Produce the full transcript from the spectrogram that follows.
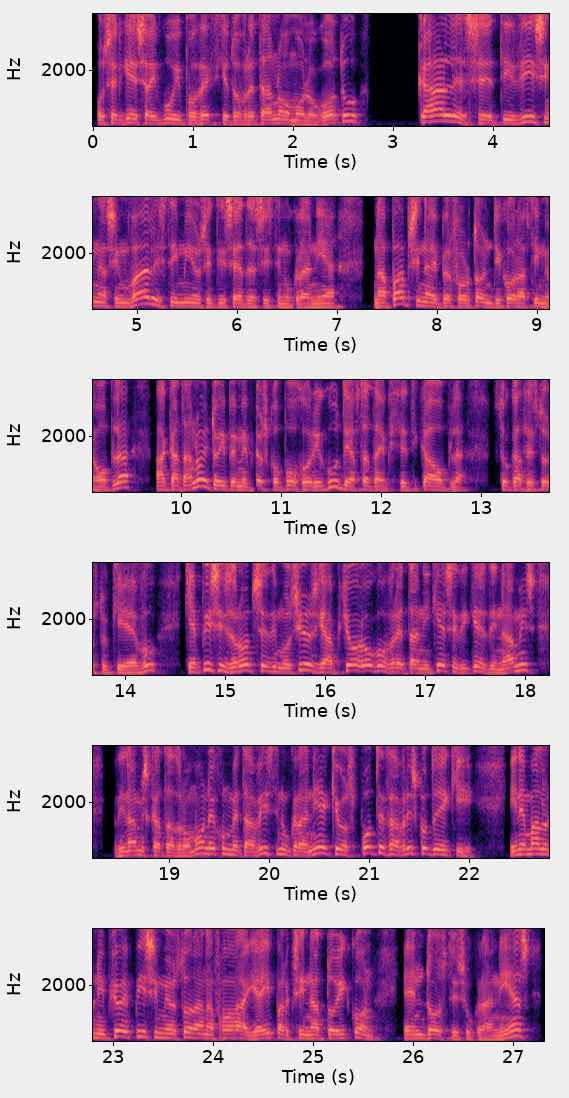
ο Σεργέη Σαϊγκού, υποδέχτηκε το Βρετανό ομολογό του κάλεσε τη Δύση να συμβάλλει στη μείωση της έντασης στην Ουκρανία, να πάψει να υπερφορτώνει τη χώρα αυτή με όπλα. Ακατανόητο είπε με ποιο σκοπό χορηγούνται αυτά τα επιθετικά όπλα στο καθεστώς του Κιέβου. Και επίσης ρώτησε δημοσίως για ποιο λόγο βρετανικές ειδικές δυνάμεις, δυνάμεις καταδρομών, έχουν μεταβεί στην Ουκρανία και ως πότε θα βρίσκονται εκεί. Είναι μάλλον η πιο επίσημη ως τώρα αναφορά για ύπαρξη νατοικών εντός της Ουκρανίας.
